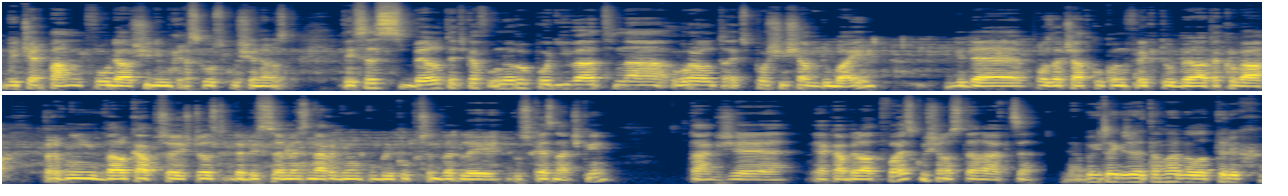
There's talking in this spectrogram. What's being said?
vyčerpám tvou další dýmkařskou zkušenost. Ty ses byl teďka v únoru podívat na World Expo Shisha v Dubaji, kde po začátku konfliktu byla taková první velká příležitost, kde by se mezinárodnímu publiku předvedly ruské značky. Takže jaká byla tvoje zkušenost téhle akce? Já bych řekl, že tenhle veletrh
